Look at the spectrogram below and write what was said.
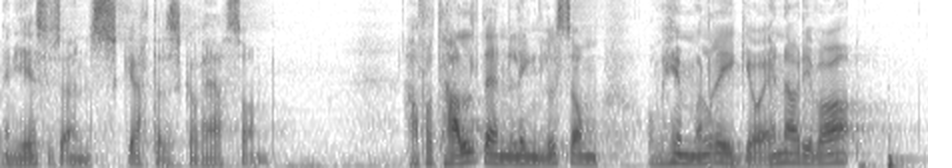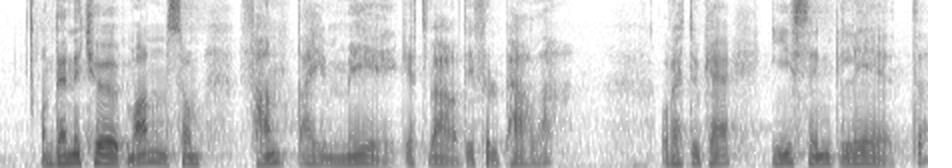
Men Jesus ønsker at det skal være sånn. Han fortalte en lignelse om, om himmelriket, og en av dem var om denne kjøpmannen som fant ei meget verdifull perle. Og vet du hva? I sin glede,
